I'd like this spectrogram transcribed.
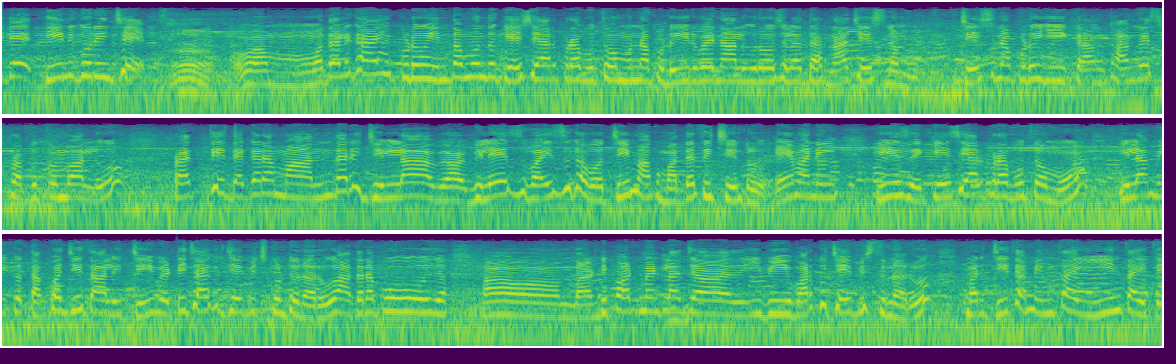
ఇదే దీని గురించే. మొదలుగా ఇప్పుడు ఇంతకుముందు కేసీఆర్ ప్రభుత్వం ఉన్నప్పుడు ఇరవై నాలుగు రోజుల ధర్నా చేసినాము. చేసినప్పుడు ఈ కాంగ్రెస్ ప్రభుత్వం వాళ్ళు ప్రతి దగ్గర మా అందరి జిల్లా విలేజ్ వైజ్గా వచ్చి మాకు మద్దతు ఇచ్చిండ్రు. ఏమని? ఈ కేసీఆర్ ప్రభుత్వము ఇలా మీకు తక్కువ జీతాలు ఇచ్చి వెట్టి చాకరీ చేయించుకుంటున్నారు. అదనపు డిపార్ట్మెంట్ల ఇవి వర్క్ చేపిస్తున్నారు. మరి జీతం ఇంత ఇంత అయితే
